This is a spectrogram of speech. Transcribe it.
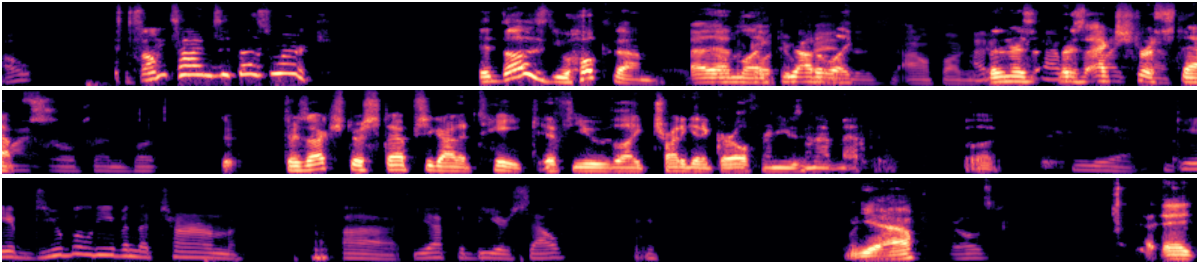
Oh, sometimes it does work. It does. You hook them, and then like you gotta like. I don't fucking. I get Then don't there's- there's would like extra that for my steps. but There's extra steps you gotta take if you like try to get a girlfriend using that method. But yeah, Gabe, do you believe in the term? Uh, you have to be yourself. Yeah. talking to Girls? it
